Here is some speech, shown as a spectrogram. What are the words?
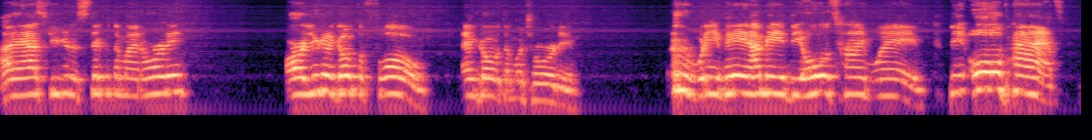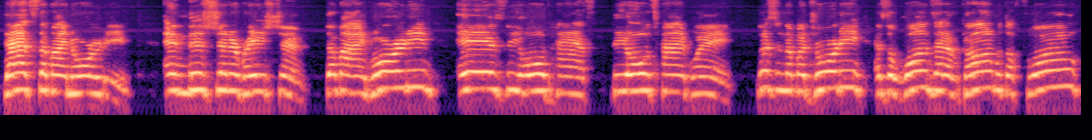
I ask you, going to stick with the minority? Or are you going to go with the flow and go with the majority? what do you mean? I mean the old time way, the old paths. That's the minority. And this generation, the minority is the old path, the old time way. Listen, the majority is the ones that have gone with the flow,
